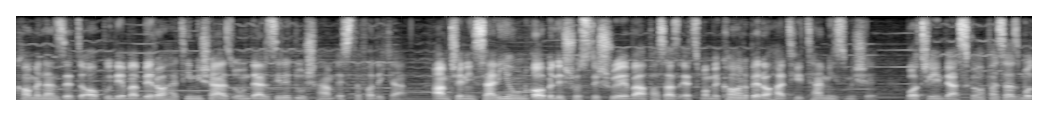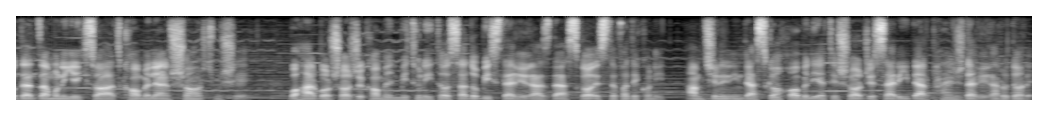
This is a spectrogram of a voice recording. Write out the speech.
کاملا ضد آب بوده و به راحتی میشه از اون در زیر دوش هم استفاده کرد. همچنین سری اون قابل شستشوی و پس از اتمام کار به راحتی تمیز میشه. باتری این دستگاه پس از مدت زمان یک ساعت کاملا شارژ میشه. با هر بار شارژ کامل می‌تونید تا 120 دقیقه از دستگاه استفاده کنید. همچنین این دستگاه قابلیت شارژ سریع در 5 دقیقه رو داره.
